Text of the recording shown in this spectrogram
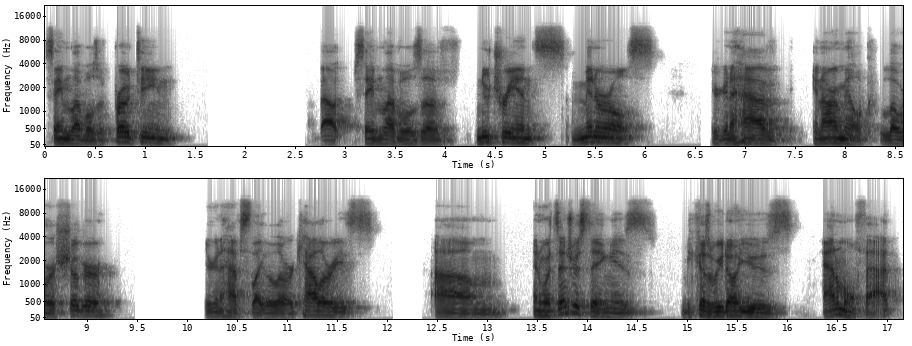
same levels of protein, about same levels of nutrients, minerals. You're going to have in our milk lower sugar. You're going to have slightly lower calories. Um, and what's interesting is because we don't use animal fat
